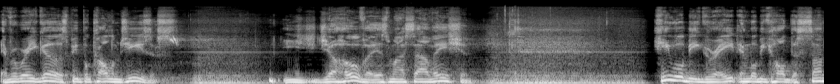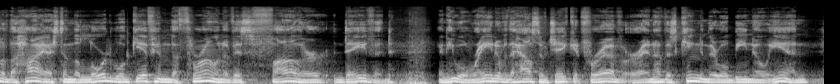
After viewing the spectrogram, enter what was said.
Everywhere he goes, people call him Jesus. Jehovah is my salvation. He will be great and will be called the Son of the Highest, and the Lord will give him the throne of his father David, and he will reign over the house of Jacob forever, and of his kingdom there will be no end.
